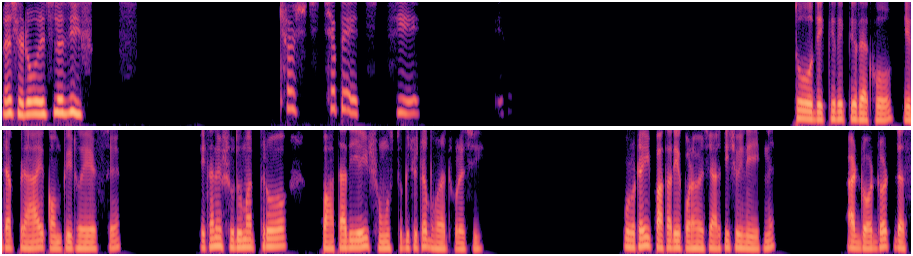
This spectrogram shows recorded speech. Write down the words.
That's it, all it's Lazif. Toast. তো দেখতে দেখতে দেখো এটা প্রায় কমপ্লিট হয়ে এসছে। এখানে শুধুমাত্র পাতা দিয়েই সমস্ত কিছুটা ভরাট করেছি। পুরোটাই পাতা দিয়ে পড়া হয়েছে, আর কিছুই নেই এখানে। আর ডট ডট দাস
